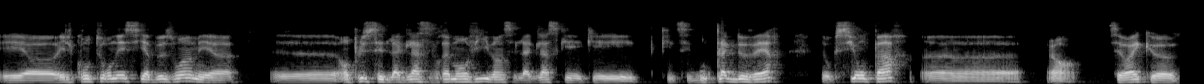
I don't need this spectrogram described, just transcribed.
et, euh, le contourner s'il y a besoin. Mais en plus, c'est de la glace vraiment vive. Hein. C'est de la glace qui est, c'est une plaque de verre. Donc, si on part, alors c'est vrai que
